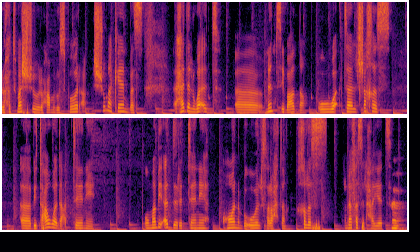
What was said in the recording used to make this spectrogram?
روحوا تمشوا روحوا اعملوا سبور شو ما كان بس هذا الوقت آه ننسي بعضنا. ووقتها الشخص آه بيتعود على التاني وما بيقدر التاني هون بقول صراحة خلص نفس الحياة. آه،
